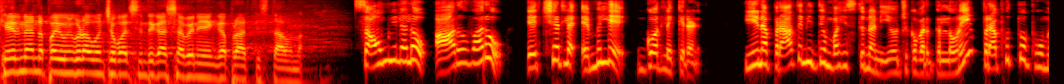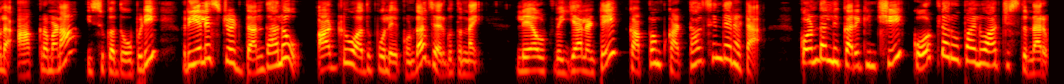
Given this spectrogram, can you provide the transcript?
కిరణ్పై కూడా ఉంచవలసిందిగా సవినయంగా ప్రార్థిస్తా ఉన్నా. సౌమ్యులలో ఆరోవారు ఎచ్చెర్ల ఎమ్మెల్యే గొర్లె కిరణ్ ఈయన ప్రాతినిధ్యం వహిస్తున్న నియోజకవర్గంలోని ప్రభుత్వ భూముల ఆక్రమణ ఇసుక దోపిడీ రియల్ ఎస్టేట్ దందాలు అడ్లు అదుపు లేకుండా జరుగుతున్నాయి. లేఅవుట్ వెయ్యాలంటే కప్పం కట్టాల్సిందేనట. కొండల్ని కరిగించి కోట్ల రూపాయలు ఆర్జిస్తున్నారు.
